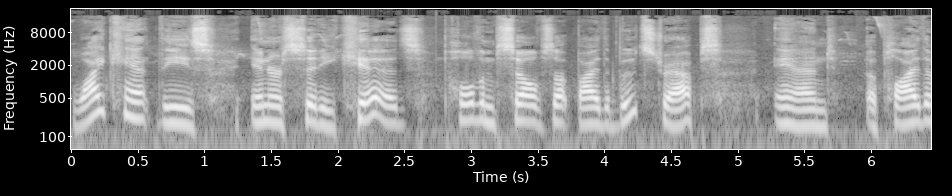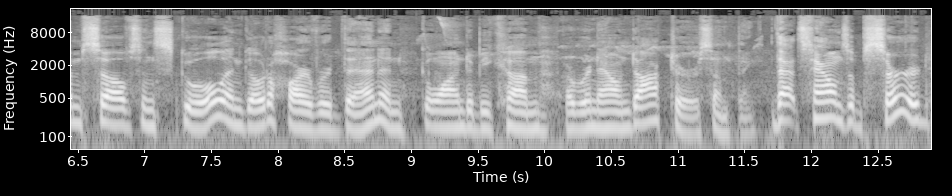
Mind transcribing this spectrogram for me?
Why can't these inner city kids pull themselves up by the bootstraps and apply themselves in school and go to Harvard then and go on to become a renowned doctor or something. That sounds absurd,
